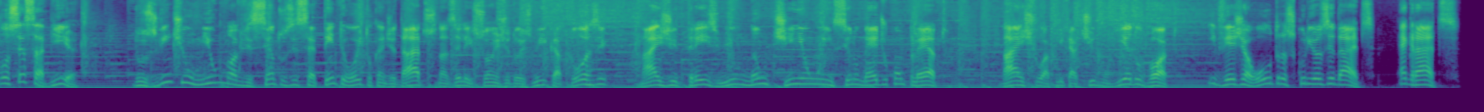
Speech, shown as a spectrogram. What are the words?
Você sabia? Dos 21.978 candidatos nas eleições de 2014, mais de 3 mil não tinham o um ensino médio completo. Baixe o aplicativo Guia do Voto e veja outras curiosidades. É grátis.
